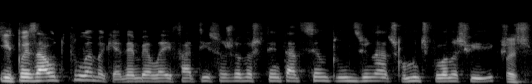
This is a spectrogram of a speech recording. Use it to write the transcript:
E depois há outro problema, que é Dembélé e Fati são jogadores que têm estado sempre lesionados com muitos problemas físicos.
